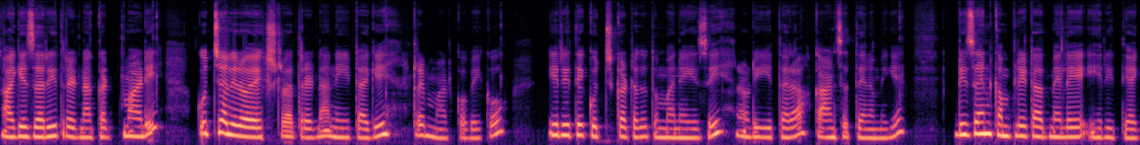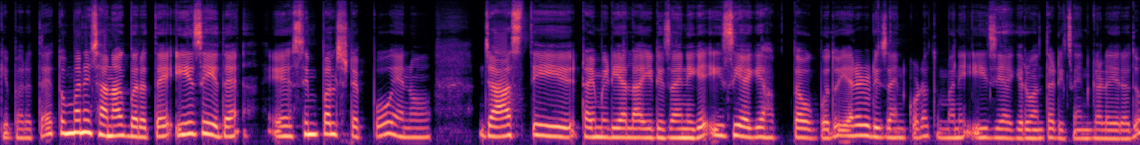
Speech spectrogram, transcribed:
ಹಾಗೆ ಜರಿ ಥ್ರೆಡ್ನ ಕಟ್ ಮಾಡಿ ಕುಚ್ಚಲ್ಲಿರೋ ಎಕ್ಸ್ಟ್ರಾ ಥ್ರೆಡ್ನ ನೀಟಾಗಿ ಟ್ರಿಮ್ ಮಾಡ್ಕೋಬೇಕು. ಈ ರೀತಿ ಕುಚ್ಚು ಕಟ್ಟೋದು ತುಂಬಾ ಈಸಿ ನೋಡಿ ಈ ಥರ ಕಾಣಿಸುತ್ತೆ ನಮಗೆ. ಡಿಸೈನ್ ಕಂಪ್ಲೀಟ್ ಆದಮೇಲೆ ಈ ರೀತಿಯಾಗಿ ಬರುತ್ತೆ. ತುಂಬಾ ಚೆನ್ನಾಗಿ ಬರುತ್ತೆ. ಈಸಿ ಇದೆ. Simple step. ಏನು ಜಾಸ್ತಿ ಟೈಮ್ ಹಿಡಿಯಲ್ಲ ಈ ಡಿಸೈನಿಗೆ. ಈಸಿಯಾಗಿ ಹಾಕ್ತಾ ಹೋಗ್ಬೋದು. ಎರಡು ಡಿಸೈನ್ ಕೂಡ ತುಂಬಾ ಈಸಿಯಾಗಿರುವಂಥ ಡಿಸೈನ್ಗಳೇ ಇರೋದು.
